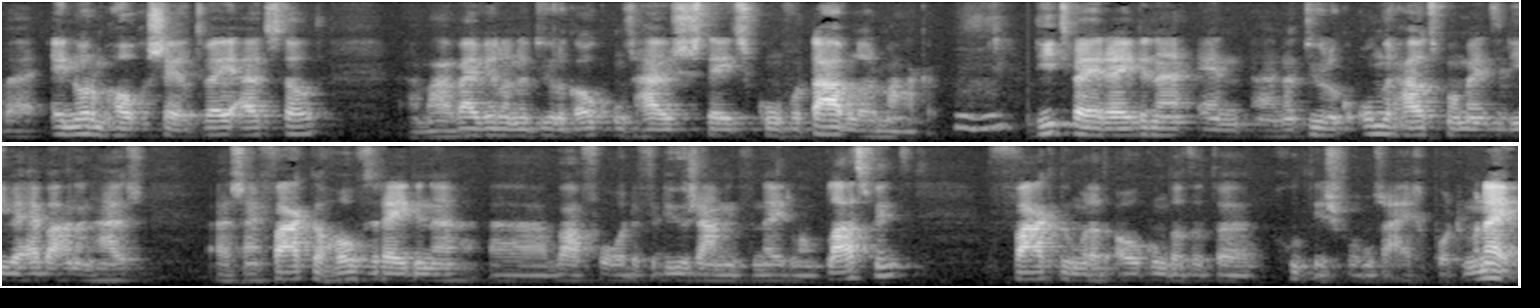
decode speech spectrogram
we enorm hoge CO2-uitstoot. maar wij willen natuurlijk ook ons huis steeds comfortabeler maken. Mm -hmm. Die twee redenen en natuurlijk onderhoudsmomenten die we hebben aan een huis zijn vaak de hoofdredenen waarvoor de verduurzaming van Nederland plaatsvindt. Vaak doen we dat ook omdat het goed is voor onze eigen portemonnee.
